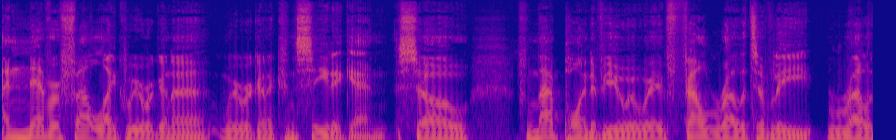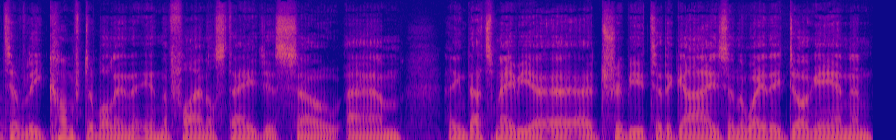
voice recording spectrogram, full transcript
I never felt like we were gonna we were gonna concede again. So from that point of view, it, it felt relatively relatively comfortable in the, in the final stages. So um, I think that's maybe a, a, tribute to the guys and the way they dug in, and,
